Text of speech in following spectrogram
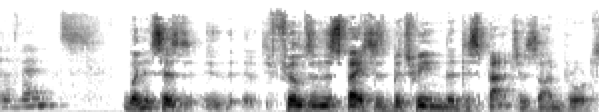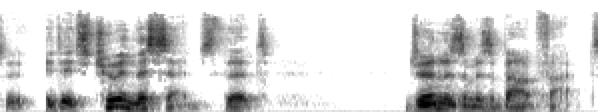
events? when it says it fills in the spaces between the dispatches I'm brought to, it, it's true in this sense that journalism is about facts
